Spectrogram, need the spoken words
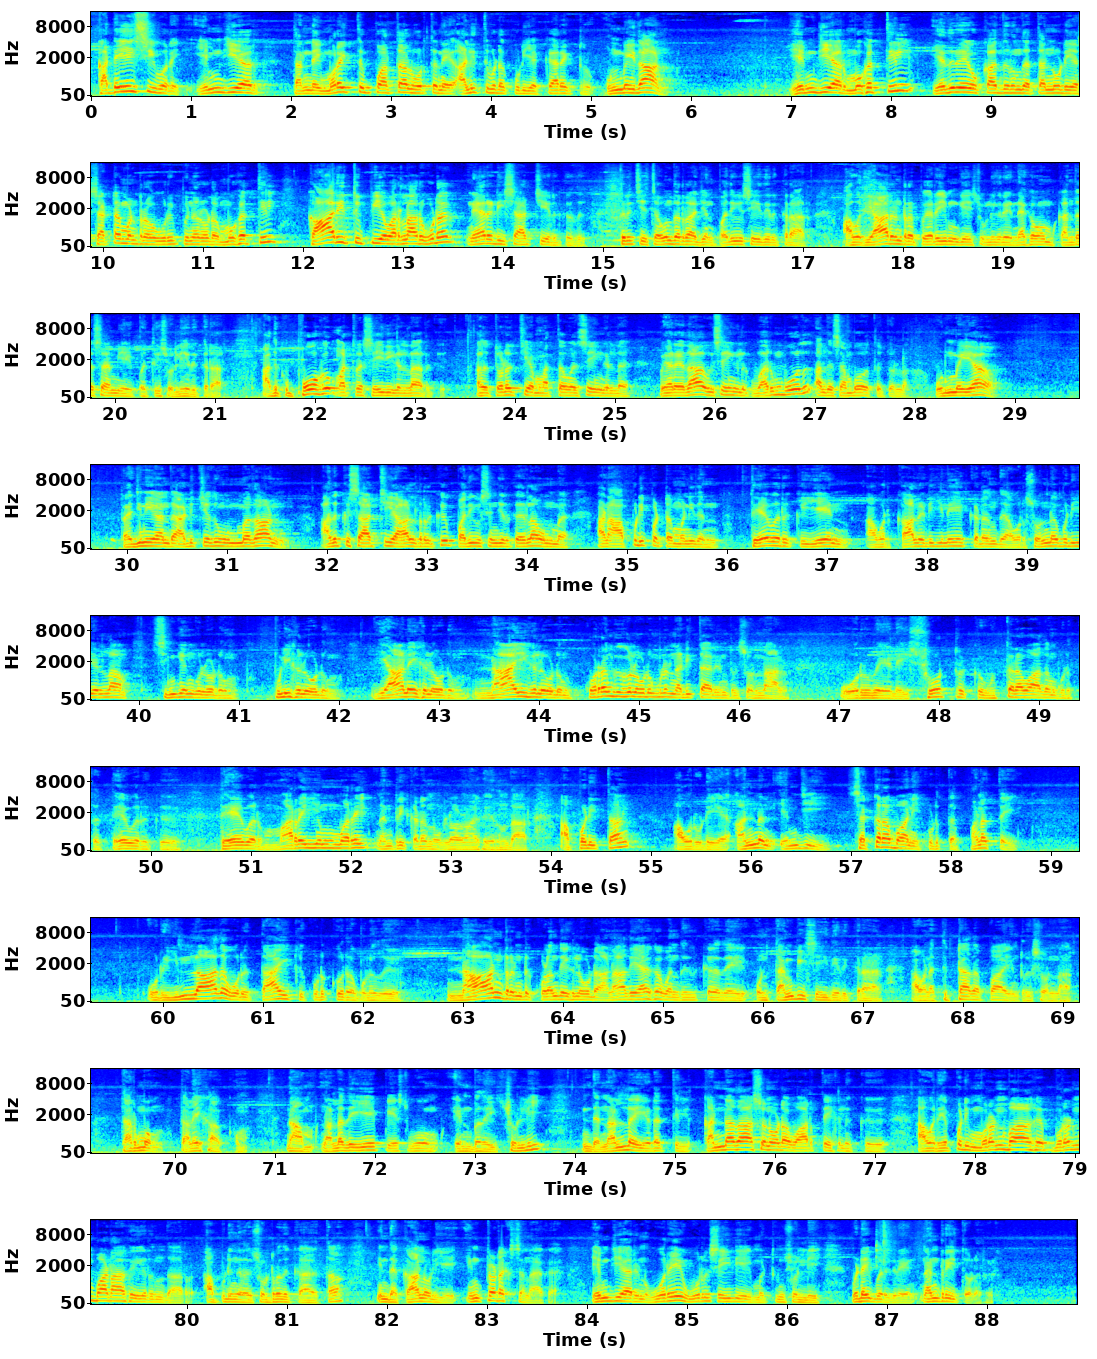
கடைசி வரை எம்ஜிஆர் தன்னை முறைத்து பார்த்தால் ஒருத்தனை அழித்து விடக்கூடிய கேரக்டர் உண்மைதான். எம்ஜிஆர் முகத்தில் எதிரே உட்கார்ந்திருந்த தன்னுடைய சட்டமன்ற உறுப்பினரோட முகத்தில் காரி துப்பிய வரலாறு கூட நேரடி சாட்சி இருக்குது. திருச்சி சவுந்தரராஜன் பதிவு செய்திருக்கிறார். அவர் யார் என்ற பெயரையும் இங்கே சொல்லுகிறேன். நெகவம் கந்தசாமியை பற்றி சொல்லியிருக்கிறார். அதுக்கு போக மற்ற செய்திகள்லாம் இருக்குது அது தொடர்ச்சியாக மற்ற விஷயங்களில் வேறு ஏதாவது விஷயங்களுக்கு வரும்போது அந்த சம்பவத்தை சொல்லலாம். உண்மையாக ரஜினிகாந்தை அடித்ததும் உண்மைதான். அதுக்கு சாட்சி ஆள் இருக்குது பதிவு செஞ்சுருக்கிறதுலாம் உண்மை. ஆனால் அப்படிப்பட்ட மனிதன் தேவருக்கு ஏன் அவர் காலடியிலே கிடந்து அவர் சொன்னபடியெல்லாம் சிங்கங்களோடும் புலிகளோடும் யானைகளோடும் நாய்களோடும் குரங்குகளோடும் கூட நடித்தார் என்று சொன்னால் ஒருவேளை சோற்றுக்கு உத்தரவாதம் கொடுத்த தேவருக்கு தேவர் மறையும் வரை நன்றி கடன் உள்ளவனாக இருந்தார். அப்படித்தான் அவருடைய அண்ணன் எம்ஜி சக்கரபாணி கொடுத்த பணத்தை ஒரு இல்லாத ஒரு தாய்க்கு கொடுக்கிற பொழுது நான் ரெண்டு குழந்தைகளோடு அனாதையாக வந்து இருக்கிறதை உன் தம்பி செய்திருக்கிறான். அவனை திட்டாதப்பா என்று சொன்னார். தர்மம் தலைகாக்கும். நாம் நல்லதையே பேசுவோம் என்பதை சொல்லி இந்த நல்ல இடத்தில் கண்ணதாசனோட வார்த்தைகளுக்கு அவர் எப்படி முரண்பாக முரண்பாடாக இருந்தார் அப்படிங்கிறத சொல்கிறதுக்காகத்தான் இந்த காணொலியை இன்ட்ரொடக்ஷனாக எம்ஜிஆரின் ஒரே ஒரு செய்தியை மட்டும் சொல்லி விடைபெறுகிறேன். நன்றி தோழர்கள்.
